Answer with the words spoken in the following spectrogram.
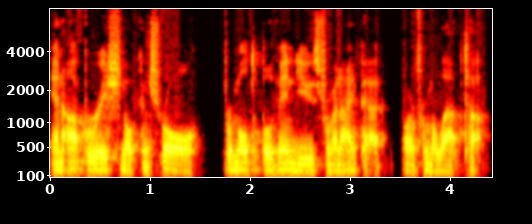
and operational control for multiple venues from an iPad or from a laptop.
